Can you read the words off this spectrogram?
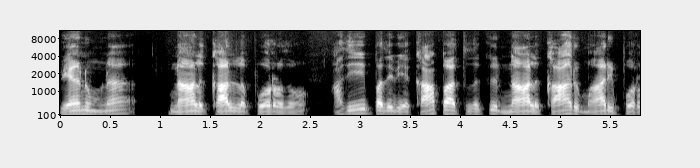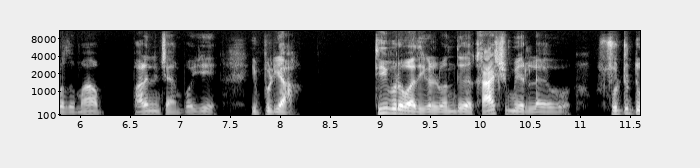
வேணும்னா நாலு காலில் போடுறதும் அதே பதவியை காப்பாற்றுறதுக்கு நாலு காரு மாறி போடுறதுமா பழனிசாமி போய் இப்படியா? தீவிரவாதிகள் வந்து காஷ்மீரில் சுட்டுட்டு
